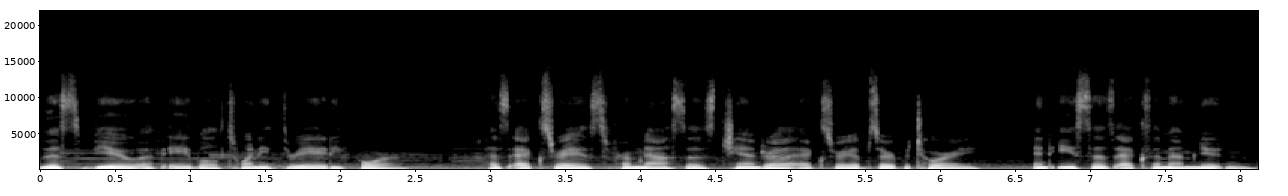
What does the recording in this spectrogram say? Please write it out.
This view of Abell 2384 has X rays from NASA's Chandra X ray Observatory and ESA's XMM Newton,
